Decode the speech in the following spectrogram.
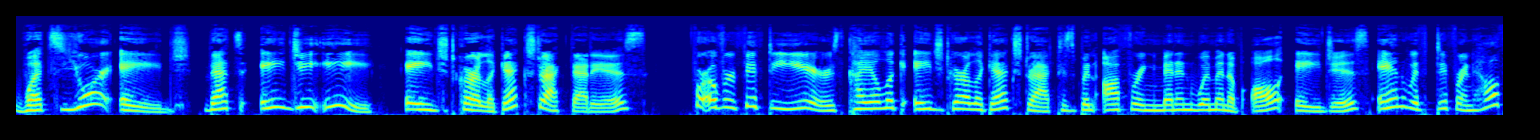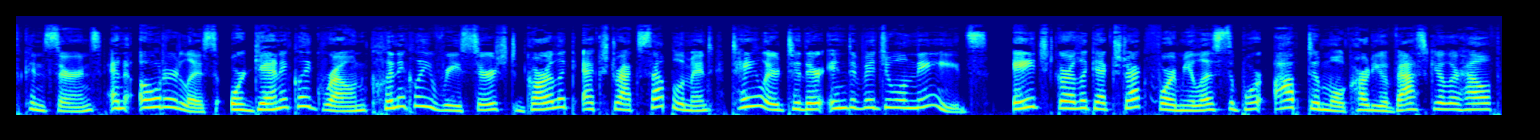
What's your age? That's AGE, aged garlic extract, that is. For over 50 years, Kyolic Aged Garlic Extract has been offering men and women of all ages and with different health concerns an odorless, organically grown, clinically researched garlic extract supplement tailored to their individual needs. Aged garlic extract formulas support optimal cardiovascular health,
